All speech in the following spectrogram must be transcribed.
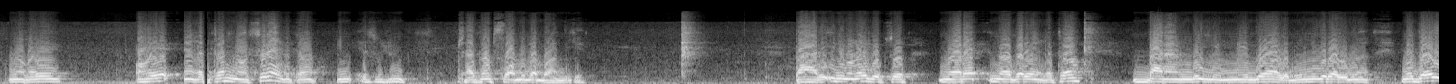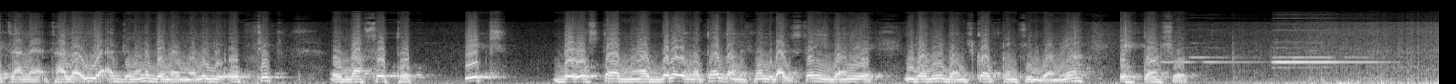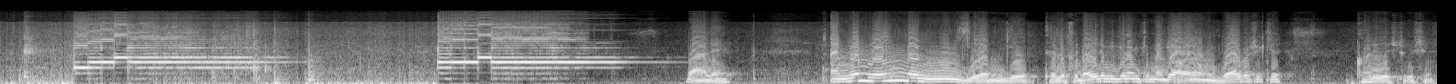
آقای آقای انقطاع ناصر انقطاع. این اسمشون چند فامیل با هم دیگه. بله این آقای دکتر نادر انقطاع. برنده مدال مدال طلایی انجمن بین المللی اپتیک و فوتوپیک به استاد نادر انقطاع دانشمند برجسته ایرانی ایرانی دانشگاه پنسیلوانیا اهدا شد. بله. انا من می‌گیرم میگه تلفنایی رو می‌گیرم که مگه آقای امیدوار باشه که کاری داشته باشیم.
